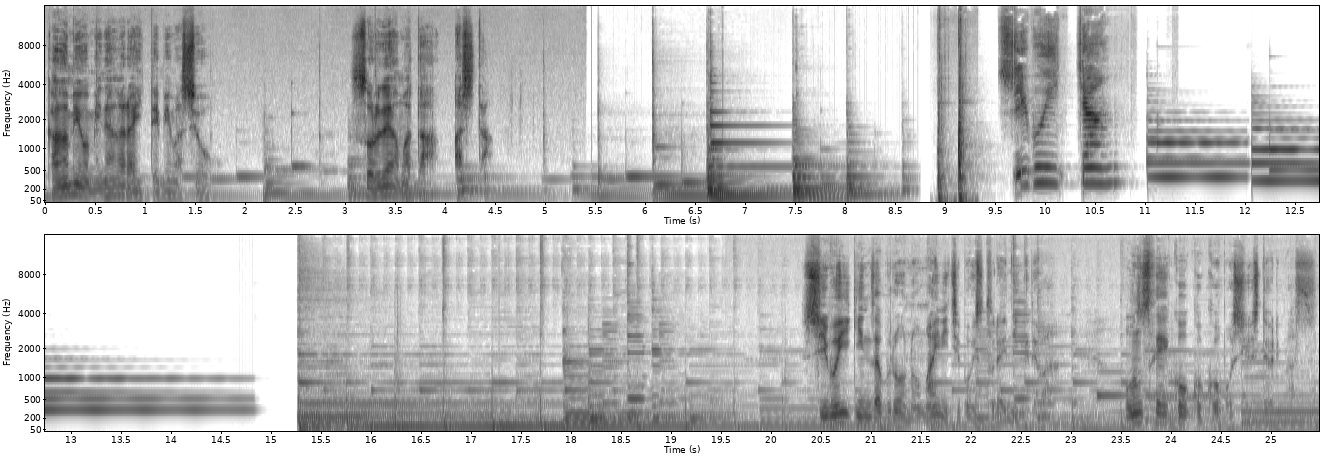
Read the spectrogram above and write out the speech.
鏡を見ながら言ってみましょう。それではまた明日。渋いちゃん。渋い銀座ブローの毎日ボイストレーニングでは音声広告を募集しております。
